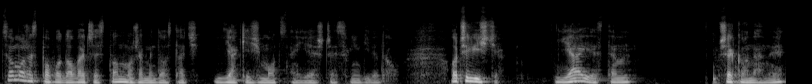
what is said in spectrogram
co może spowodować, że stąd możemy dostać jakieś mocne jeszcze swingi do dołu. Oczywiście, ja jestem przekonany,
